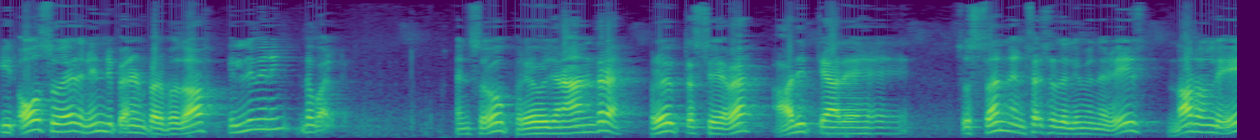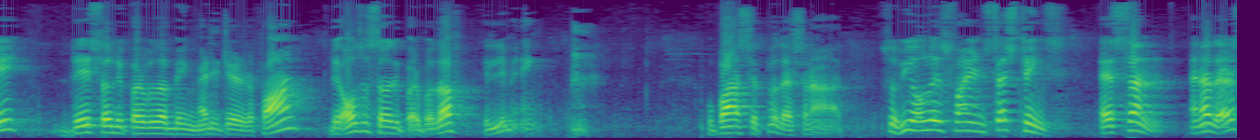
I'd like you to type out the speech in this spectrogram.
it also has an independent purpose of illumining the world. And so, prayojanantara prayuktasya adityadehe. So, sun and such other luminaries, not only they serve the purpose of being meditated upon, they also serve the purpose of illumining. Upasyatva darshanat. So we always find such things as sun and others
